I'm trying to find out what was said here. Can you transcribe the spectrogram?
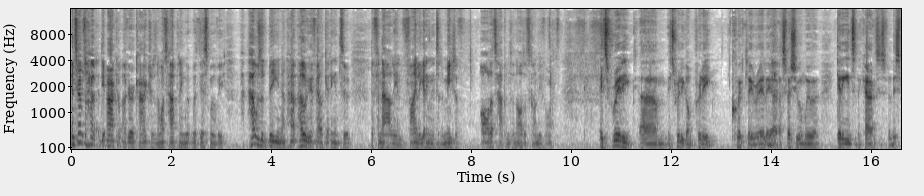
in terms of how the arc of, of your characters and what's happening with, with this movie, how has it been, and how, how have you felt getting into the finale and finally getting into the meat of all that's happened and all that's gone before? It's really, um, it's really gone pretty quickly, really. Uh, especially when we were getting into the characters for this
